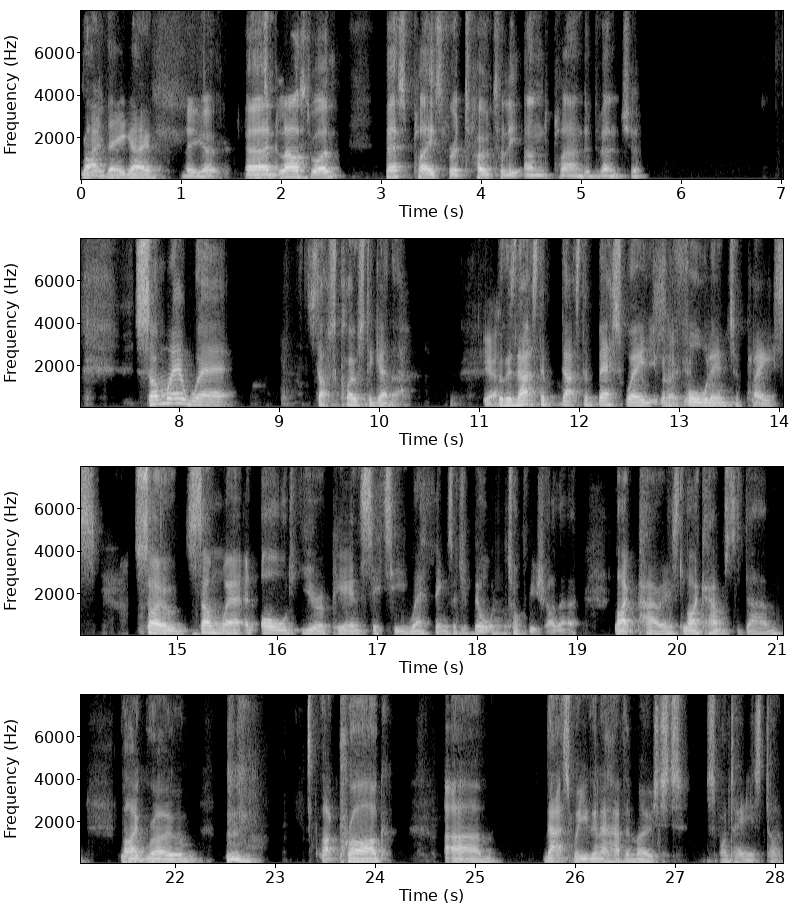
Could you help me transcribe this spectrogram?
Right, there you go. There you go. And last one. Best place for a totally unplanned adventure. Somewhere where stuff's close together. Yeah. Because that's the that's the best way that you're going So to good. fall into place. So somewhere, an old European city where things are just built on top of each other, like Paris, like Amsterdam, like Mm. Rome, like Prague. Um, that's where you're going to have the most spontaneous time.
